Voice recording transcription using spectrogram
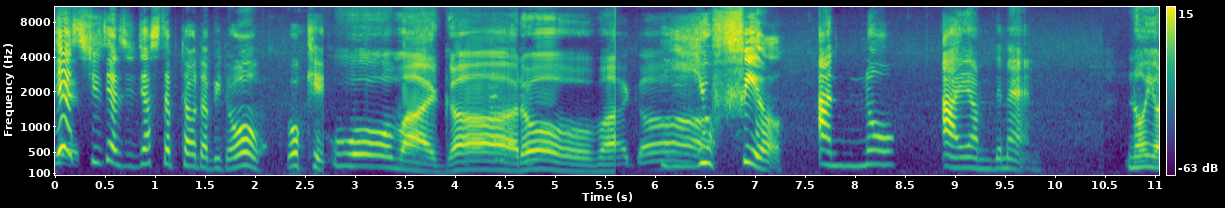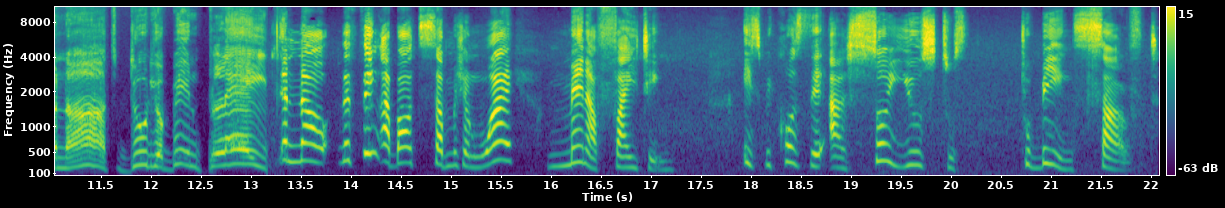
Yes, she's yes, she just stepped out a bit. Oh, okay. oh my God, oh my God. You feel and know I am the man. No, you're not. Dude, you're being played. And now the thing about submission, why men are fighting, is because they are so used to to being served.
